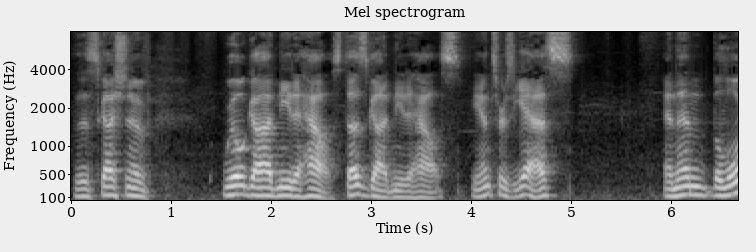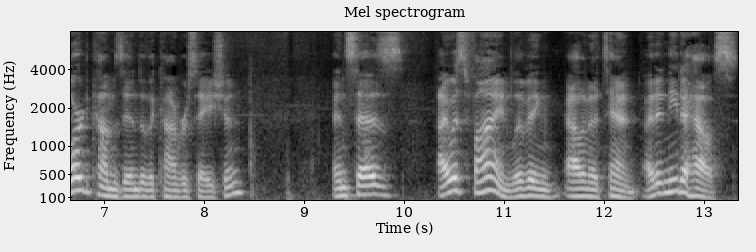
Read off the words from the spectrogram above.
The discussion of Will God need a house? Does God need a house? The answer is yes. And then the Lord comes into the conversation and says, I was fine living out in a tent. I didn't need a house.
